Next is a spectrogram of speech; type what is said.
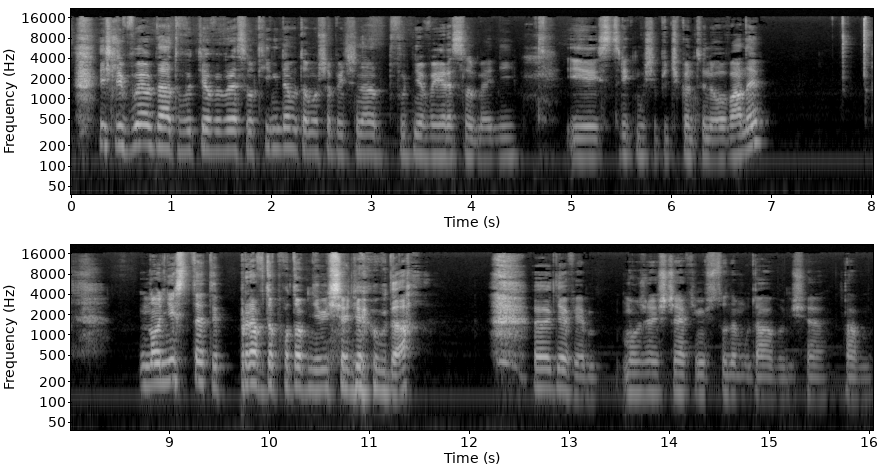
Jeśli byłem na dwudniowym Wrestle Kingdom, to muszę być na dwudniowej WrestleMania i streak musi być kontynuowany. No niestety, prawdopodobnie mi się nie uda. E, nie wiem, może jeszcze jakimś cudem udałoby mi się tam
